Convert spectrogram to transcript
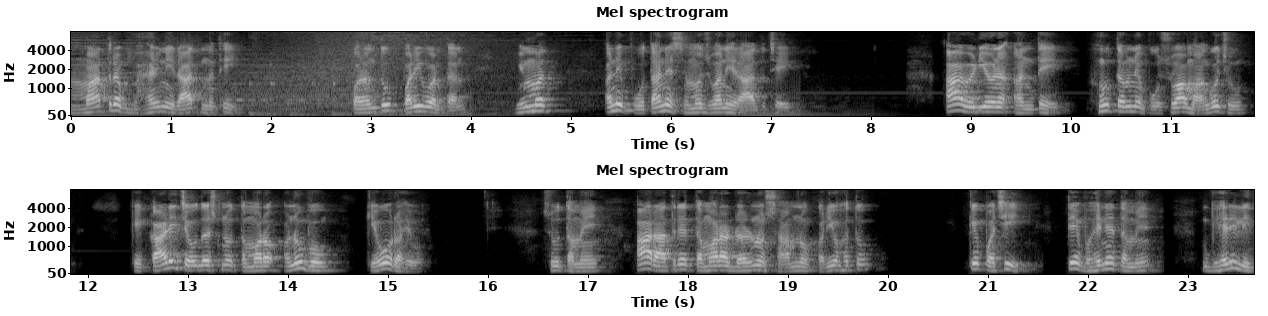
માત્ર ભયની રાત નથી, પરંતુ પરિવર્તન, હિંમત અને પોતાને સમજવાની રાત છે. આ વિડીયોના અંતે હું તમને પૂછવા માંગુ છું કે કાળી ચૌદશનો તમારો અનુભવ કેવો રહ્યો? શું તમે આ રાત્રે તમારા ડરનો સામનો કર્યો હતો? કે પછી તે ભયને તમે ઘેરી લીધો?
